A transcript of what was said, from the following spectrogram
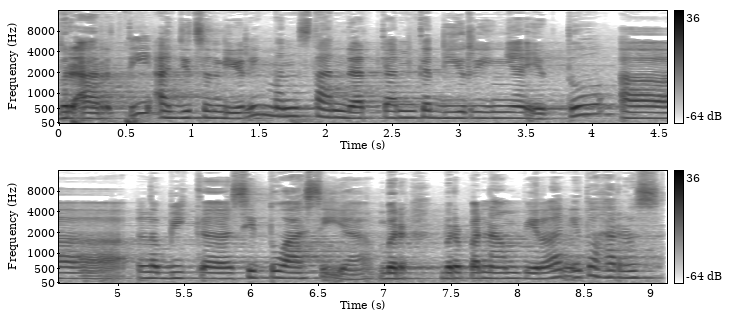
berarti Ajit sendiri menstandarkan ke dirinya itu eh, lebih ke situasi ya, Ber- berpenampilan itu harus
